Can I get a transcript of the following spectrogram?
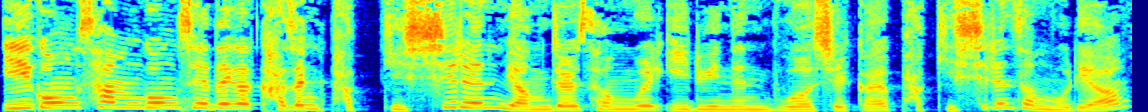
2030 세대가 가장 받기 싫은 명절 선물 1위는 무엇일까요? 받기 싫은 선물이요.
